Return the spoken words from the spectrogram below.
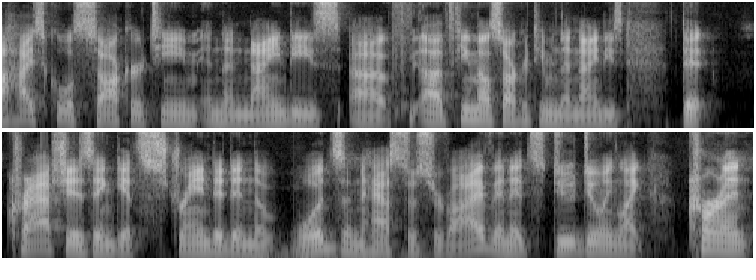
a high school soccer team in the '90s, uh, f- uh, female soccer team in the '90s that crashes and gets stranded in the woods and has to survive. And it's do, doing like current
